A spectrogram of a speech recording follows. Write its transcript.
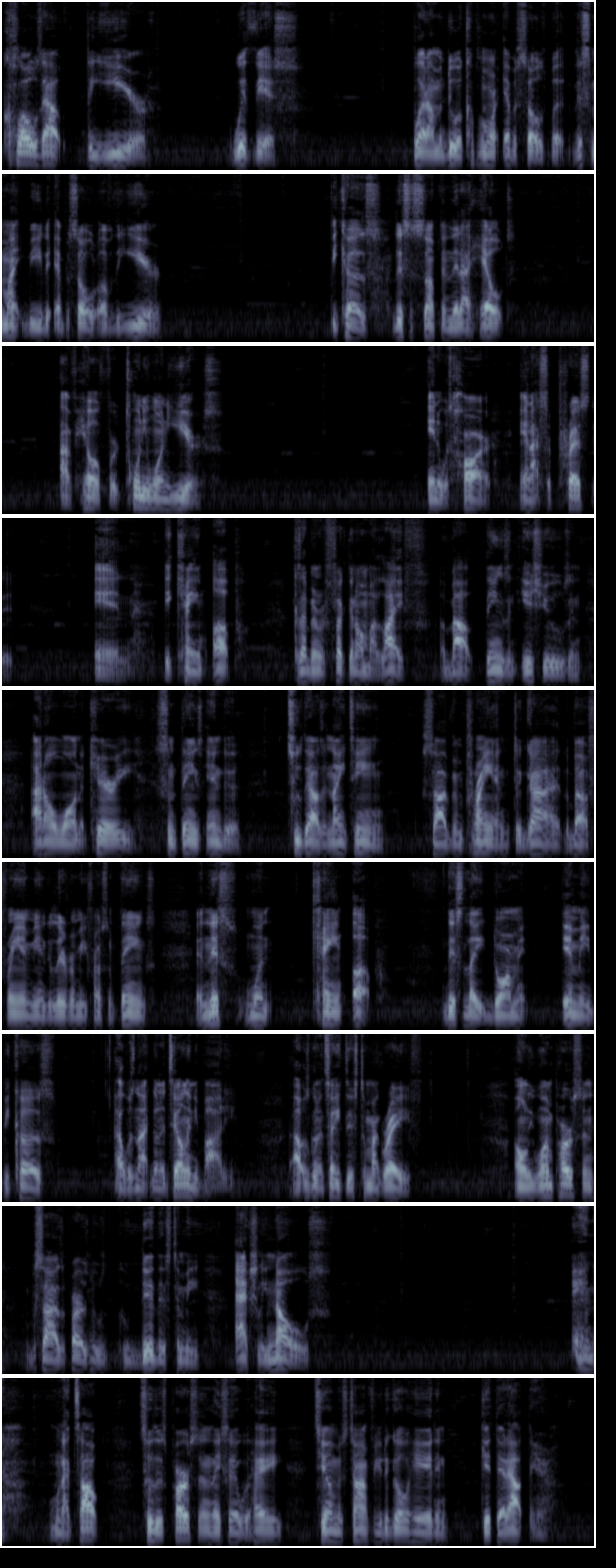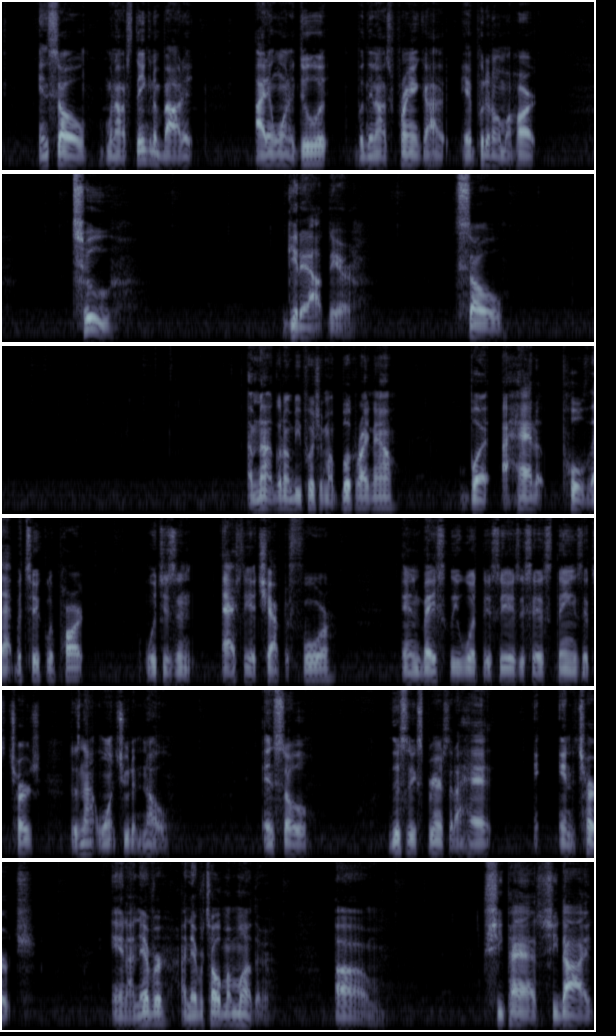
close out the year with this. But I'm to do a couple more episodes, but this might be the episode of the year because this is something that I held I've held for 21 years. And it was hard. And I suppressed it. And it came up because I've been reflecting on my life about things and issues. And I don't want to carry some things into 2019. So I've been praying to God about freeing me and delivering me from some things. And this one came up this late dormant in me because I was not going to tell anybody. I was going to take this to my grave. Only one person besides the person who who did this to me actually knows. And when I talked to this person, they said, "Well, hey, Tim, it's time for you to go ahead and get that out there." And so, when I was thinking about it, I didn't want to do it, but then I was praying God had put it on my heart to get it out there. So I'm not going to be pushing my book right now, but I had to pull that particular part, which is in actually a chapter 4. And basically, what this is, it says things that the church does not want you to know. And so, this is the experience that I had in the church, and I never, I never told my mother. Um, she passed, she died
